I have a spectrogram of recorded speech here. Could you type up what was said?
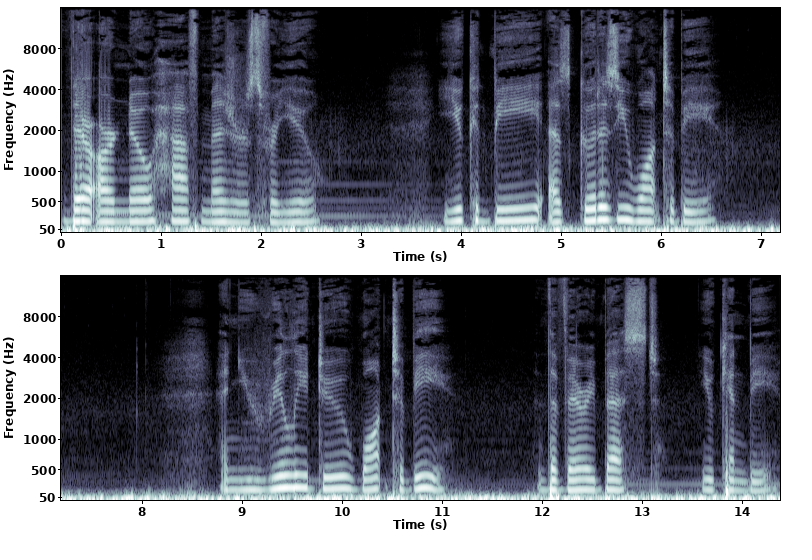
There are no half measures for you. You could be as good as you want to be. And you really do want to be the very best you can be.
